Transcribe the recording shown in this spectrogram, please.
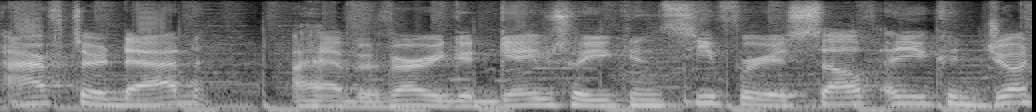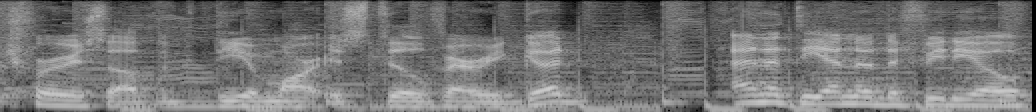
after that, I have a very good game so you can see for yourself and you can judge for yourself if the DMR is still very good. And at the end of the video,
